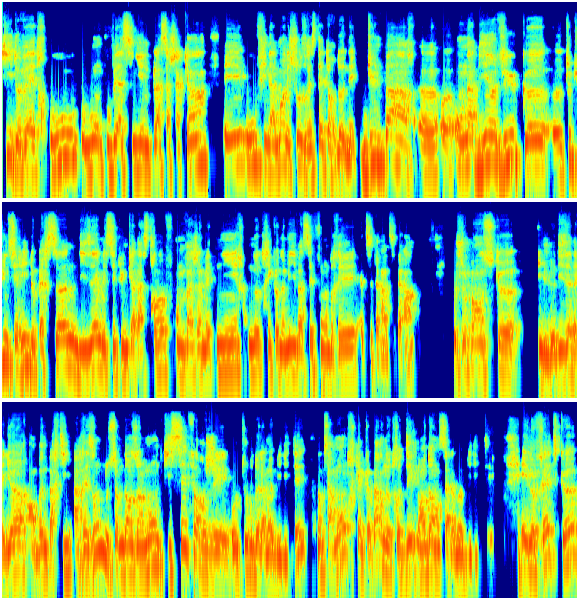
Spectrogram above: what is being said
qui devait être où, où on pouvait assigner une place à chacun et où finalement les choses restaient ordonnées. D'une part, euh, on a bien vu que euh, toute une série de personnes disaient mais c'est une catastrophe, on ne va jamais tenir, notre économie va s'effondrer, etc., etc. Je pense que il le disait d'ailleurs en bonne partie à raison, nous sommes dans un monde qui s'est forgé autour de la mobilité, donc ça montre quelque part notre dépendance à la mobilité. Et le fait que,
